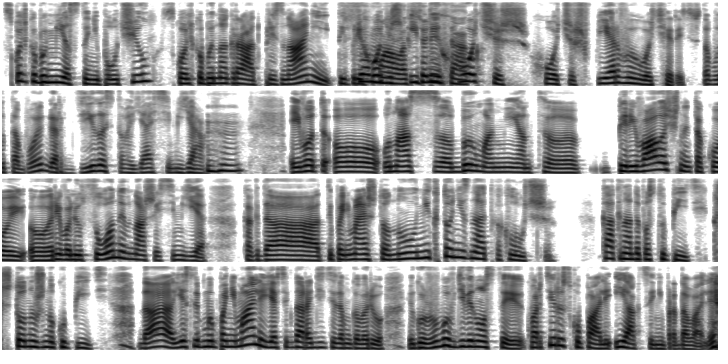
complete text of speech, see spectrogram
сколько бы мест ты не получил, сколько бы наград, признаний, ты Всё приходишь, мало, и ты не так. хочешь, хочешь в первую очередь, чтобы тобой гордилась твоя семья. Мгм. И вот э, у нас был момент э, перевалочный такой, э, революционный в нашей семье, когда ты понимаешь, что ну никто не знает, как лучше как надо поступить, что нужно купить. Да, если бы мы понимали, я всегда родителям говорю, я говорю, вы бы в 90-е квартиры скупали и акции не продавали.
